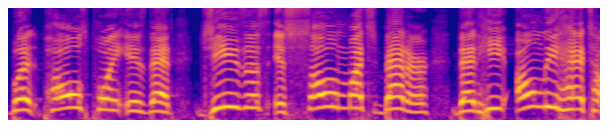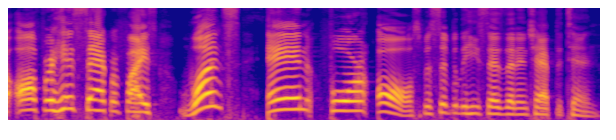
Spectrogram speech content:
But Paul's point is that Jesus is so much better that he only had to offer his sacrifice once and for all. Specifically, he says that in chapter 10.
